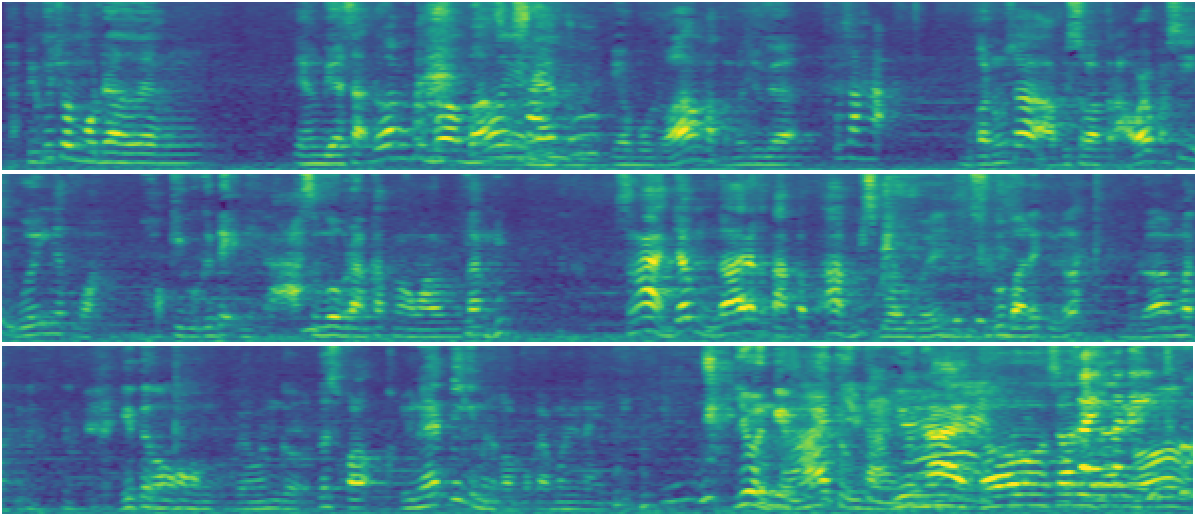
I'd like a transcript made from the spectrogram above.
tapi gue cuma modal yang yang biasa doang tuh bawa bawanya kan ya bodo amat sama juga Usaha. bukan usaha abis sholat terawih pasti gue inget wah hoki gue gede nih langsung gue berangkat mau malam kan setengah jam nggak ada ketangkep abis bawa gue terus gue balik udah lah bodo amat gitu ngomong Pokemon Go terus kalau Unity gimana kalau Pokemon Unity Unite, Unite. Unite oh sorry Bukan sorry itu, Oh,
